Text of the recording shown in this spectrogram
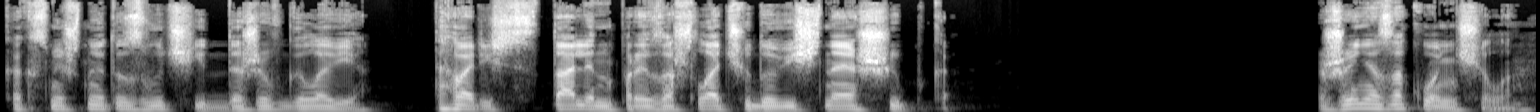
Как смешно это звучит, даже в голове. Товарищ Сталин, произошла чудовищная ошибка. Женя закончила.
